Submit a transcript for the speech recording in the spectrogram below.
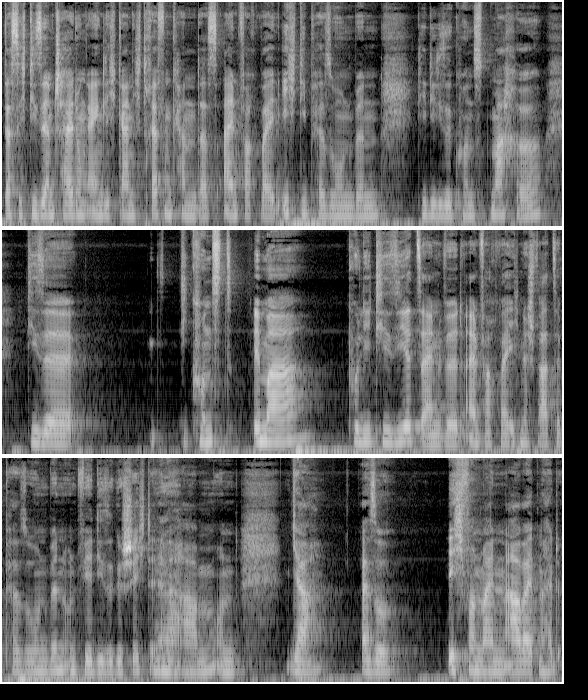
dass ich diese Entscheidung eigentlich gar nicht treffen kann, dass einfach, weil ich die Person bin, die diese Kunst mache, diese die Kunst immer politisiert sein wird, einfach weil ich eine schwarze Person bin und wir diese Geschichte ja. innehaben. Und ja, also ich von meinen Arbeiten halt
